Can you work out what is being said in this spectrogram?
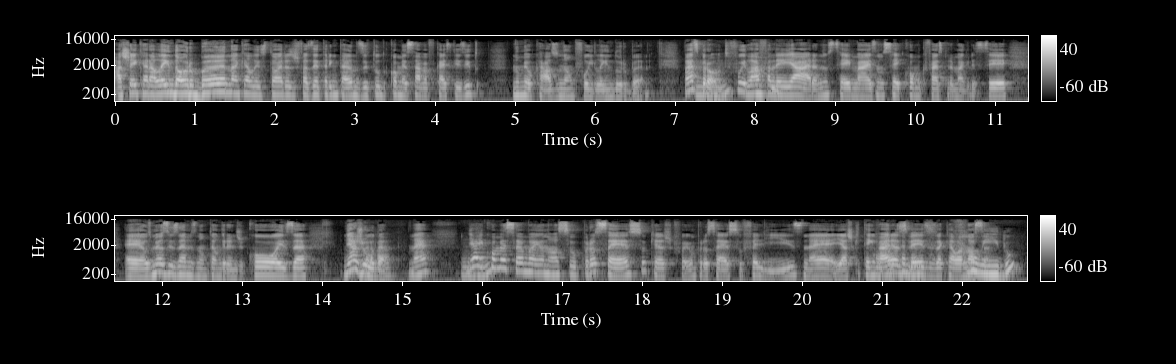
Achei que era lenda urbana aquela história de fazer 30 anos e tudo começava a ficar esquisito. No meu caso, não foi lenda urbana. Mas uhum. pronto, fui lá, falei, Yara, não sei mais, não sei como que faz para emagrecer. É, os meus exames não tão grande coisa. Me ajuda, né? Uhum. E aí uhum. começamos aí o nosso processo, que acho que foi um processo feliz, né? E acho que tem várias vezes aquela Fluido. nossa.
